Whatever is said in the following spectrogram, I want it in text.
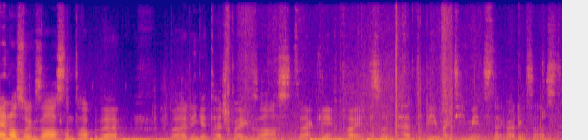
And also exhaust on top of that. But I didn't get touched by exhaust that game fight, so it had to be my teammates that got exhausted.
